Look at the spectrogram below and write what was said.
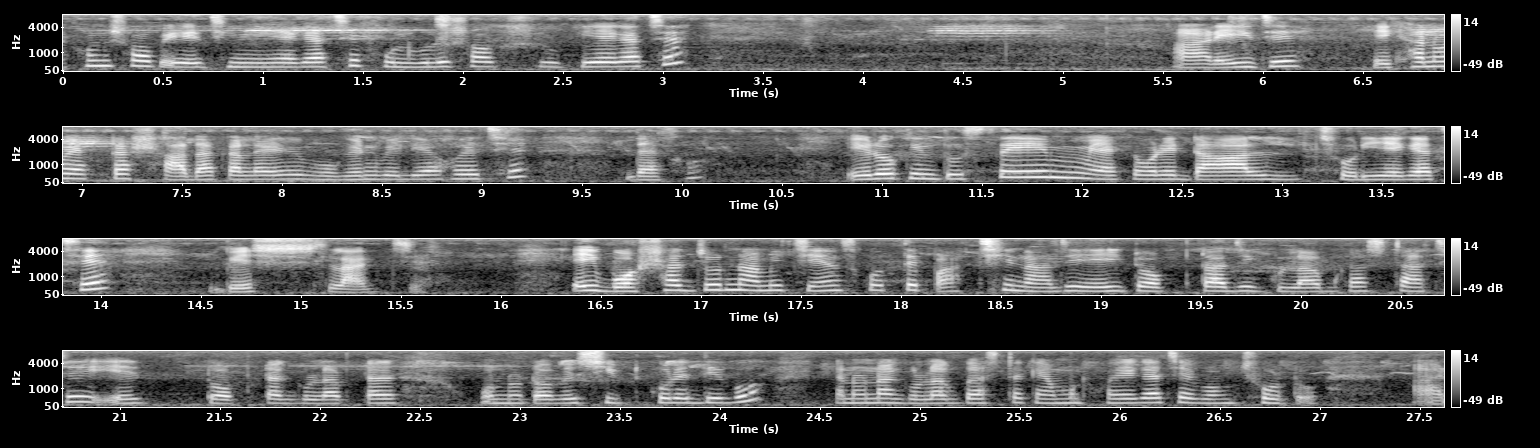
এখন সব এ ঝিমিয়ে গেছে, ফুলগুলো সব শুকিয়ে গেছে। আর এই যে এখানেও একটা সাদা কালারের ভোগেন বেলিয়া হয়েছে, দেখো। এরও কিন্তু সেম একেবারে ডাল ছড়িয়ে গেছে। বেশ লাগছে। এই বর্ষার জন্য আমি চেঞ্জ করতে পারছি না যে এই টপটা যে গোলাপ গাছটা আছে, এর টপটা গোলাপটা অন্য টবে শিফট করে দেব। কেননা গোলাপ গাছটা কেমন হয়ে গেছে এবং ছোট। আর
